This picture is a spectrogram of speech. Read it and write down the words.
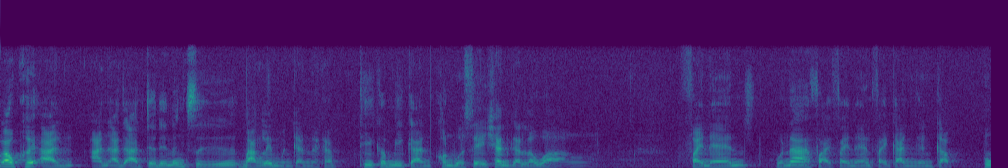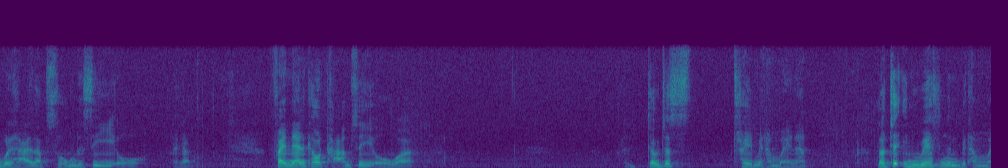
เราเคยอ่านอ่านอาจจะอาจเจอในหนังสือบางเล่มเหมือนกันนะครับ ที่เขามีการ conversation กันระหว่าง finance หัวหน้าฝ่าย finance ฝ่ายการเงินกับผู้บริหารระดับสูงหรือ CEO นะครับ finance เขาถาม CEO ว่าเราจะเทรนไปทำไมนะเราจะ invest เงินไปทำไม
